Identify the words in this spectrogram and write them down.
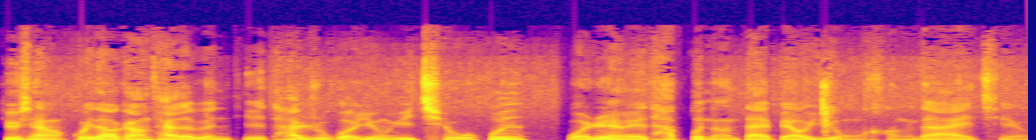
就像回到刚才的问题，它如果用于求婚，我认为它不能代表永恒的爱情，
